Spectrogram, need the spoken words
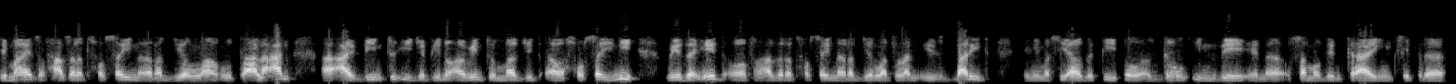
demise of Hazrat Hussein radiallahu ta'ala an. Uh, I've been to Egypt, you know, I went to Masjid al-Husayni where the head of Hazrat Hussein radiallahu ta'ala is buried and you must see how the people go in there and uh, some of them crying, etc.,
